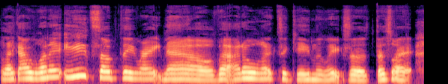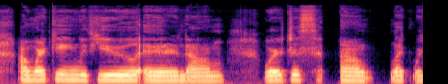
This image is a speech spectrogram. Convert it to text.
Like I want to eat something right now but I don't want to gain the weight. So that's why I'm working with you and um we're just um like we're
